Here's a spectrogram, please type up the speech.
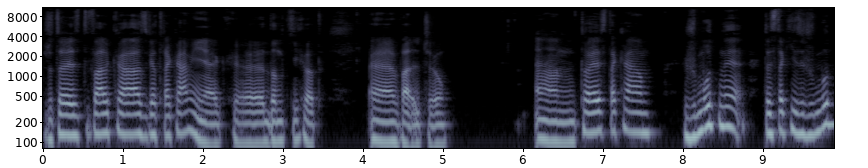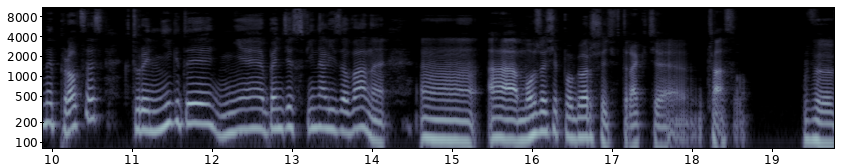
Że to jest walka z wiatrakami, jak e, Don Quixote e, walczył. To jest taka żmudny, to jest taki żmudny proces, który nigdy nie będzie sfinalizowany, a może się pogorszyć w trakcie czasu w,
